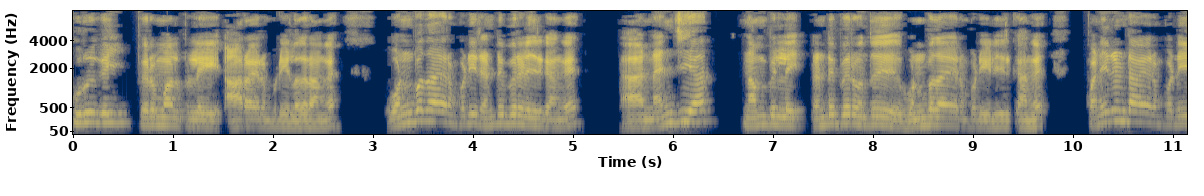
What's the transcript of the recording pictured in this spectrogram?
குறுகை பெருமாள் பிள்ளை ஆறாயிரம் படி எழுதுறாங்க. ஒன்பதாயிரம் படி ரெண்டு பேர் எழுதியிருக்காங்க. நஞ்சியார் நம்பிள்ளை ரெண்டு பேர் வந்து ஒன்பதாயிரம் படி எழுதியிருக்காங்க. பனிரெண்டாயிரம் படி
